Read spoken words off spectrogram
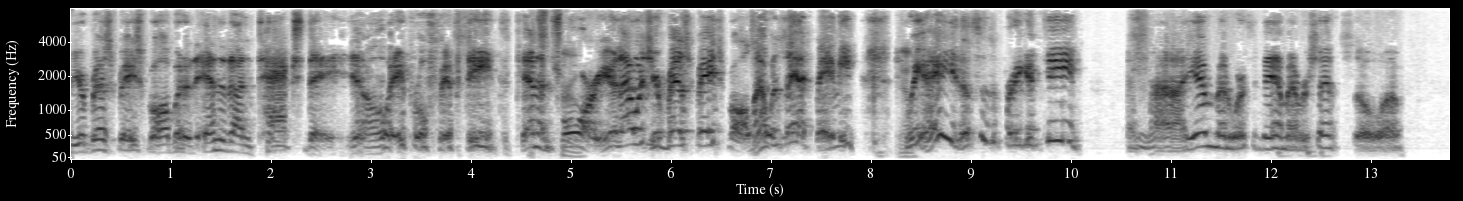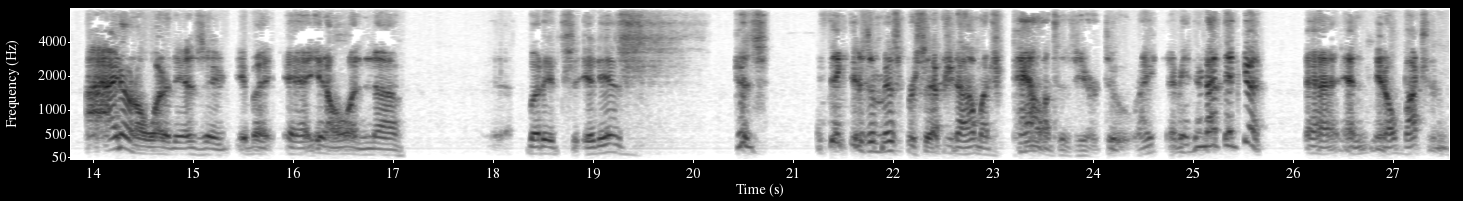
your best baseball, but it ended on tax day. You know, April fifteenth, ten That's and true. four. Yeah, that was your best baseball. That was it, baby. Yeah. We hey, this is a pretty good team, and uh, you haven't been worth a damn ever since. So uh, I, I, don't know what it is, uh, but uh, you know, and uh, but it's it is because I think there's a misperception of how much talent is here too, right? I mean, they're not that good, uh, and you know, Buxton.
